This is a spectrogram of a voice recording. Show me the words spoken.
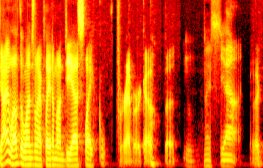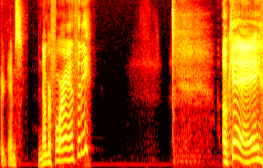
Yeah, I love the ones when I played them on DS like forever ago, but mm, nice. Yeah. they're good games. Number four, Anthony. Okay.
